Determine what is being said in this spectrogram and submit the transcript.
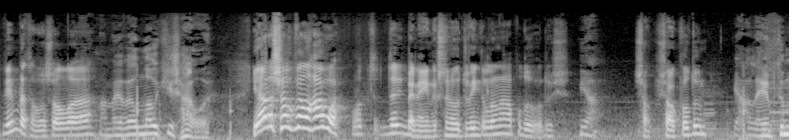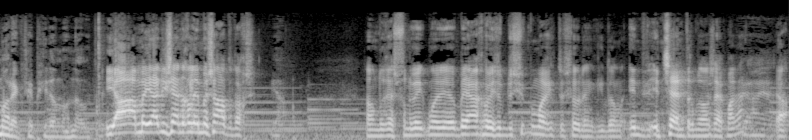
denk dat dat was wel... eh, Maar wel nootjes houden. Ja, dat zou ik wel houden. Want ik ben de enigste notenwinkel in Apeldoorn, dus Ja. zou, zou ik wel doen. ja, alleen op de markt heb je dan nog noten. Ja, maar ja, die zijn er alleen maar zaterdags. Ja. Dan de rest van de week ben je aangewezen op de supermarkt of zo, denk ik dan. In, in het centrum dan, zeg maar. Hè? Ja, ja.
